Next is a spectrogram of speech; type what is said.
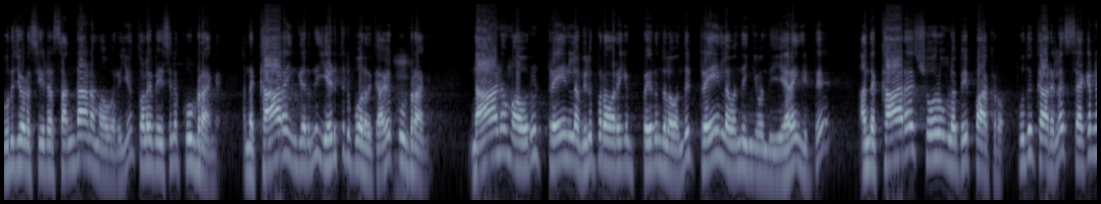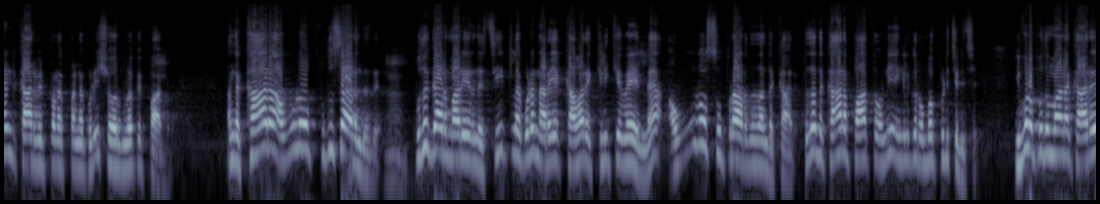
குருஜியோட சீடர் சந்தானம் அவரையும் தொலைபேசியில கூப்பிடுறாங்க. அந்த காரை இங்க இருந்து எடுத்துட்டு போறதுக்காக கூப்பிடுறாங்க. நானும் அவரும் ட்ரெயின்ல விழுப்புரம் வரைக்கும் பேருந்துல வந்து ட்ரெயின்ல வந்து இங்க வந்து இறங்கிட்டு அந்த காரை ஷோரூம்ல போய் பார்க்குறோம். புது காரில் செகண்ட் ஹேண்ட் கார் விற்பனை பண்ணக்கூடிய ஷோரூம்ல போய் பார்க்குறோம். அந்த கார் அவ்வளோ புதுசா இருந்தது. புது கார் மாதிரி இருந்தது. சீட்ல கூட நிறைய கவரை கிழிக்கவே இல்லை. அவ்வளோ சூப்பரா இருந்தது அந்த கார். அது அந்த காரை பார்த்த உடனே எங்களுக்கு ரொம்ப பிடிச்சிடுச்சு. இவ்வளவு புதுமான காரு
